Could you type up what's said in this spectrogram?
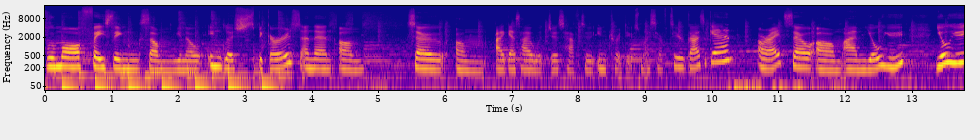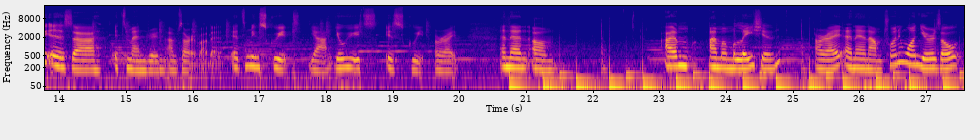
will more facing some you know english speakers and then um so um, I guess I would just have to introduce myself to you guys again. All right, so um, I'm You Yu. You Yu is uh, it's Mandarin. I'm sorry about that. It means squid. Yeah, You Yu is is squid. All right, and then um, I'm I'm a Malaysian. All right, and then I'm 21 years old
